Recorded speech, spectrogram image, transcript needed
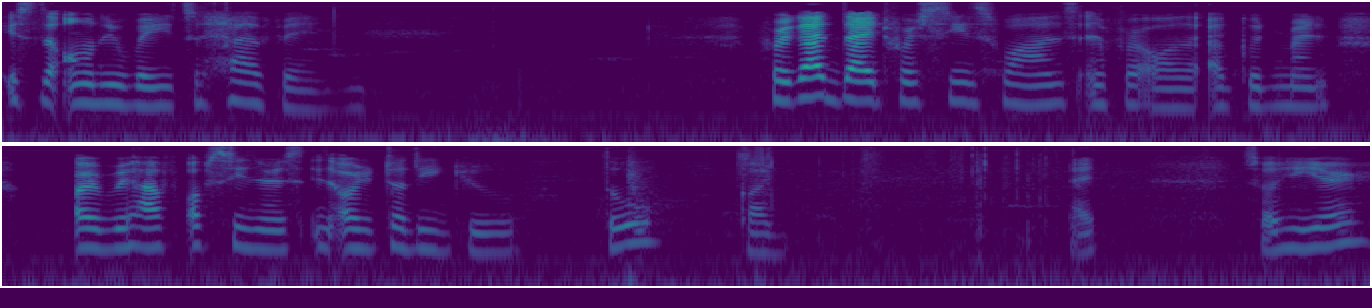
is the only way to heaven. For God died for sins once and for all, a good man on behalf of sinners in order to lead you to God. Right? So here,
